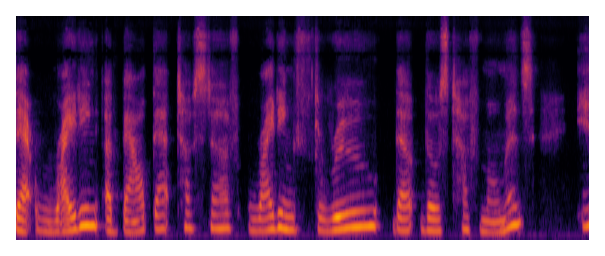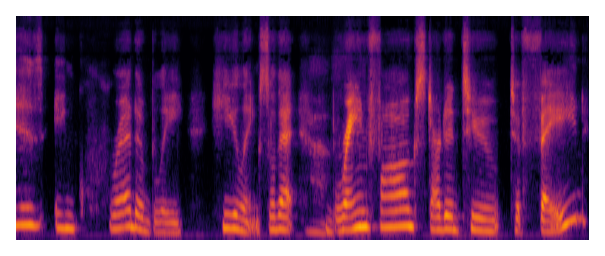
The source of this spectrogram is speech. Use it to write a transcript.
that writing about that tough stuff, writing through the, those tough moments is incredibly healing. So that brain fog started to to fade.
